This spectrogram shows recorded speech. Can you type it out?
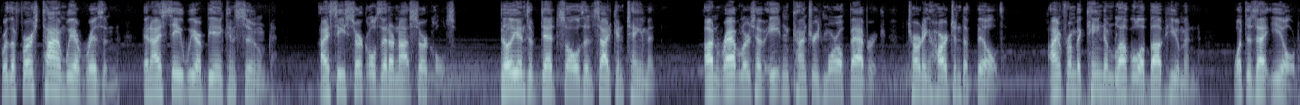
For the first time we have risen, and I see we are being consumed. I see circles that are not circles. Billions of dead souls inside containment. Unravelers have eaten country's moral fabric, turning hearts into filth. I'm from a kingdom level above human. What does that yield?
